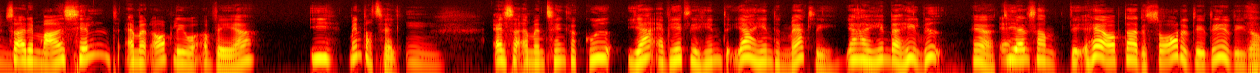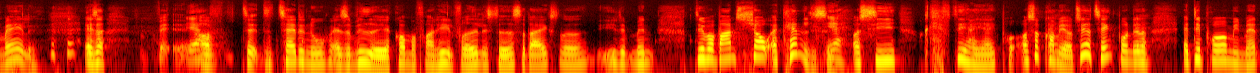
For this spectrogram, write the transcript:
mm. så er det meget sjældent, at man oplever at være i mindretal. Mm. Altså, at man tænker, Gud, jeg er virkelig hende, jeg er hende den mærkelige. Jeg har hende, der er helt hvid her. Ja. De er alle sammen, det, heroppe, der er det sorte, det, det er det normale. altså, Ja. ja. og tag, det nu, altså vide, at jeg kommer fra et helt fredeligt sted, så der er ikke sådan noget i det, men det var bare en sjov erkendelse Ja. at sige, "Hold kæft, det har jeg ikke prøvet. Og så kom ja. jeg jo til at tænke på netop, at det prøver min mand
